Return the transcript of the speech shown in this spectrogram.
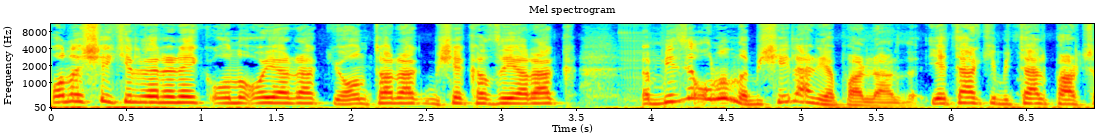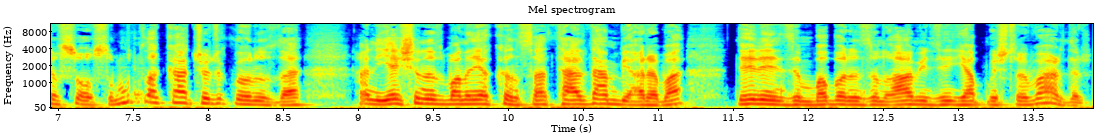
ona şekil vererek, onu oyarak, yontarak, bir şey kazıyarak bize onunla bir şeyler yaparlardı. Yeter ki bir tel parçası olsun. Mutlaka çocukluğunuzda hani yaşınız bana yakınsa telden bir araba dedenizin, babanızın, abinizin yapmışlığı vardır.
